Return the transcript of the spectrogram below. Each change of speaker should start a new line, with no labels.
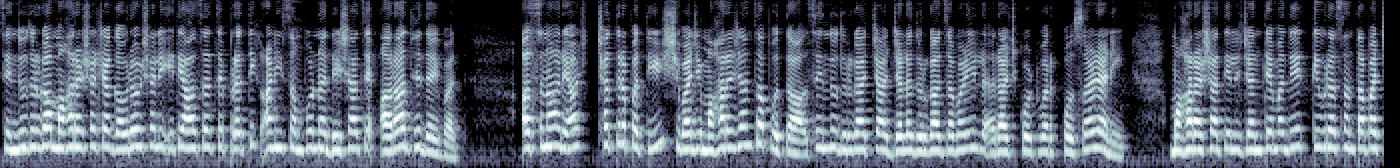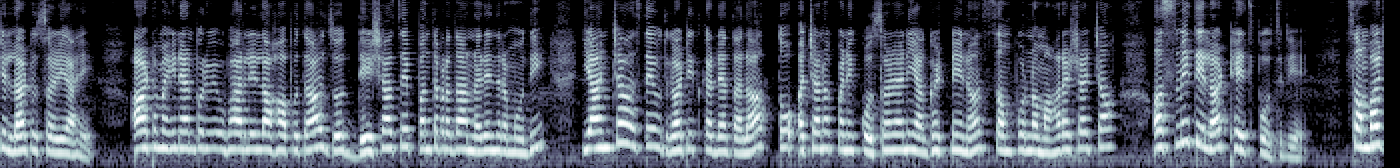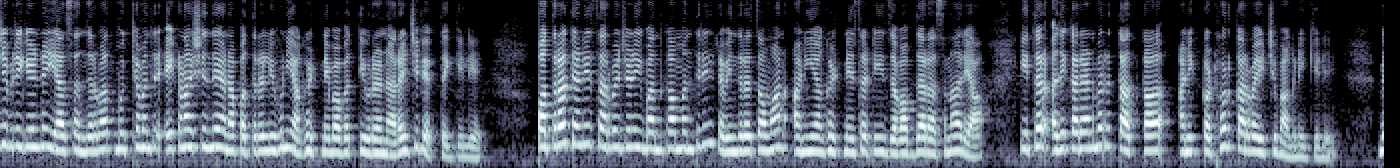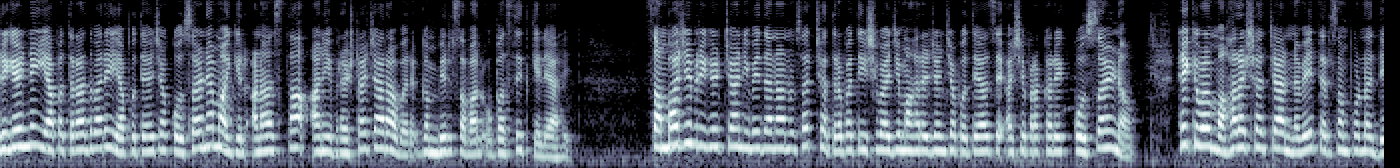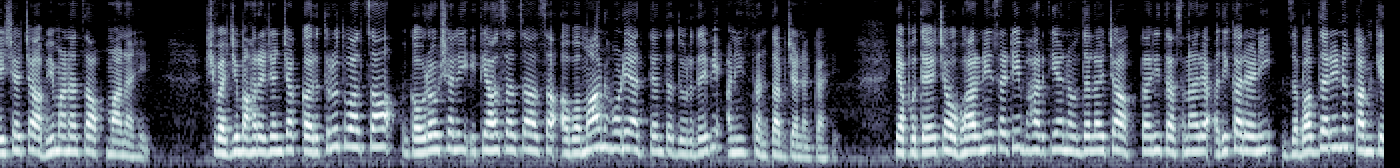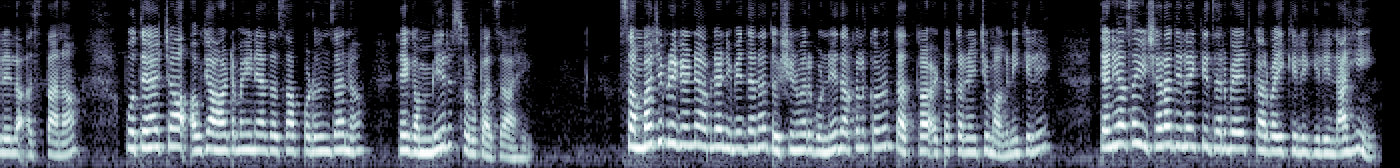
सिंधुदुर्ग महाराष्ट्राच्या गौरवशाली इतिहासाचे प्रतीक आणि संपूर्ण देशाचे आराध्य दैवत. असणाऱ्या छत्रपती शिवाजी महाराजांचा पुतळा सिंधुदुर्गाच्या जलदुर्गाजवळील राजकोटवर कोसळल्याने महाराष्ट्रातील जनतेमध्ये तीव्र संतापाची लाट उसळली आहे. आठ महिन्यांपूर्वी उभारलेला हा पुतळा जो देशाचे पंतप्रधान नरेंद्र मोदी यांच्या हस्ते उद्घाटित करण्यात आला तो अचानकपणे कोसळल्याने या घटनेनं संपूर्ण महाराष्ट्राच्या अस्मितेला ठेच पोचली आहे. संभाजी ब्रिगेडने या संदर्भात मुख्यमंत्री एकनाथ शिंदे यांना पत्र लिहून या घटनेबाबत तीव्र नाराजी व्यक्त केली आहे. पत्रात त्यांनी सार्वजनिक बांधकाम मंत्री रवींद्र चव्हाण आणि या घटनेसाठी जबाबदार असणाऱ्या इतर अधिकाऱ्यांवर तात्काळ आणि कठोर कारवाईची मागणी केली. ब्रिगेडने या पत्राद्वारे या पुतळ्याच्या कोसळण्यामागील अनास्था आणि भ्रष्टाचारावर गंभीर सवाल उपस्थित केले आहेत. संभाजी ब्रिगेडच्या निवेदनानुसार छत्रपती शिवाजी महाराजांच्या पुतळ्याचे अशा प्रकारे कोसळणं हे केवळ महाराष्ट्राच्या नव्हे तर संपूर्ण देशाच्या अभिमानाचा अपमान आहे. शिवाजी महाराजांच्या कर्तृत्वाचा गौरवशाली इतिहासाचा असा अवमान होणे अत्यंत दुर्दैवी आणि संतापजनक आहे. या पुतळ्याच्या उभारणीसाठी भारतीय नौदलाच्या अखत्यारीत असणाऱ्या अधिकाऱ्यांनी जबाबदारीनं काम केलेलं असताना पुतळ्याच्या अवघ्या आठ महिन्यात असा पडून जाणं हे गंभीर स्वरूपाचं आहे. संभाजी ब्रिगेडने आपल्या निवेदनात दोषींवर गुन्हे दाखल करून तात्काळ अटक करण्याची मागणी केली. त्यांनी असा इशारा दिला की जर वेळेत कारवाई केली गेली नाही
